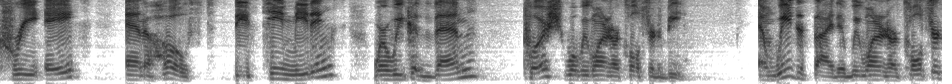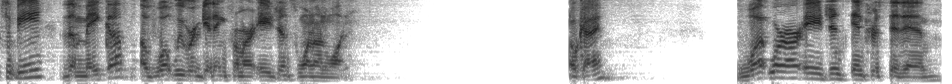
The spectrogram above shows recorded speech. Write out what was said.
create and host these team meetings where we could then push what we wanted our culture to be. And we decided we wanted our culture to be the makeup of what we were getting from our agents one on one. Okay? What were our agents interested in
